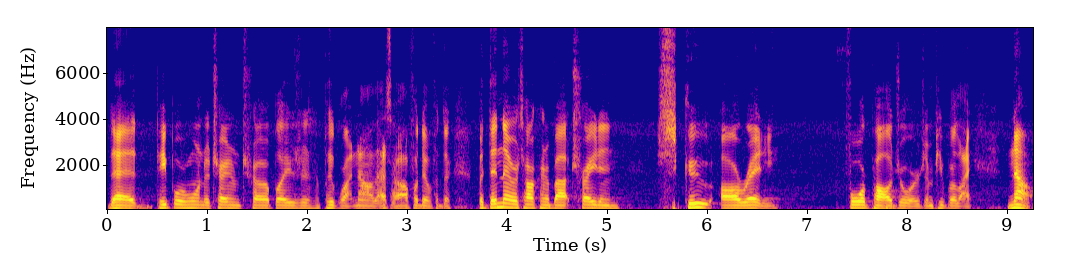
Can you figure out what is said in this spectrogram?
That people were wanting to trade him to Trailblazers, and people were like, no, that's an awful deal for the. But then they were talking about trading Scoot already for Paul George, and people were like, no,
